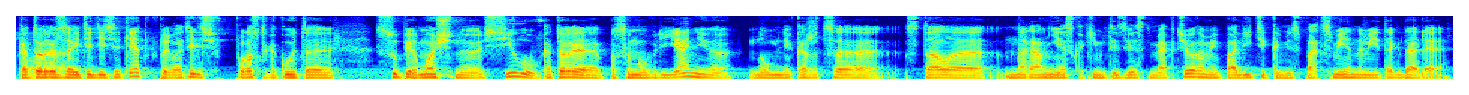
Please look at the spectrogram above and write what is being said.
которые да. за эти 10 лет превратились в просто какую-то супермощную силу, которая по своему влиянию, ну, мне кажется, стала наравне с какими-то известными актерами, политиками, спортсменами и так далее.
